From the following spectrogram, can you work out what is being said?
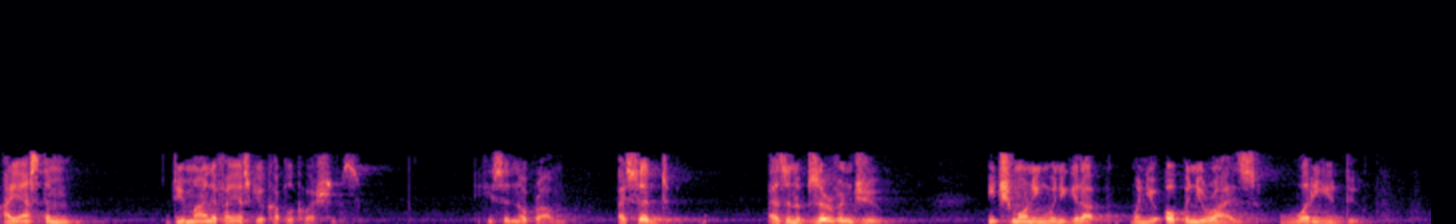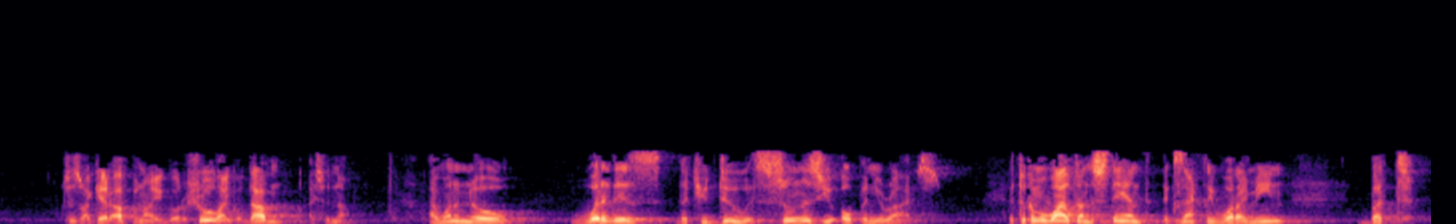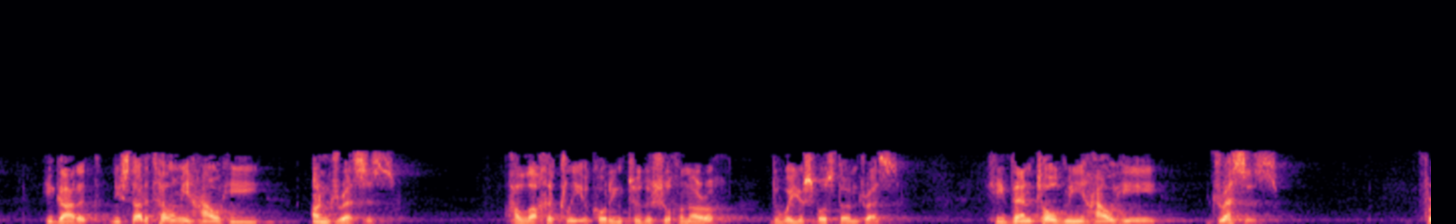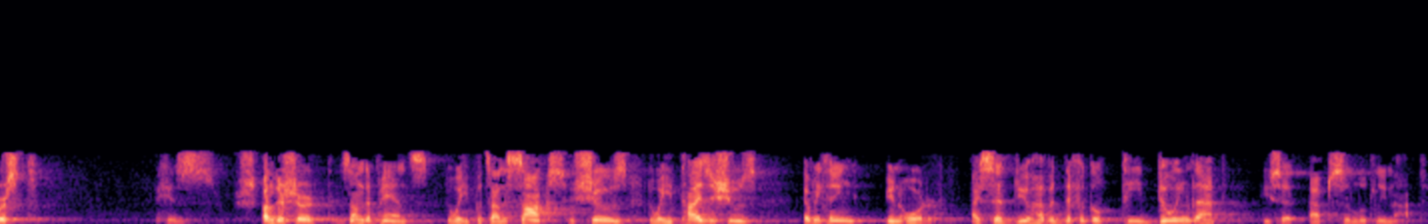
I asked him, do you mind if I ask you a couple of questions? He said, No problem. I said, As an observant Jew, each morning when you get up, when you open your eyes, what do you do? He says, I get up and I go to shul, I go down. I said, No. I want to know what it is that you do as soon as you open your eyes. It took him a while to understand exactly what I mean, but he got it. And he started telling me how he undresses, halachically, according to the Shulchan Aruch, the way you're supposed to undress. He then told me how he dresses. First, his undershirt, his underpants, the way he puts on his socks, his shoes, the way he ties his shoes, everything in order. I said, Do you have a difficulty doing that? He said, Absolutely not.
